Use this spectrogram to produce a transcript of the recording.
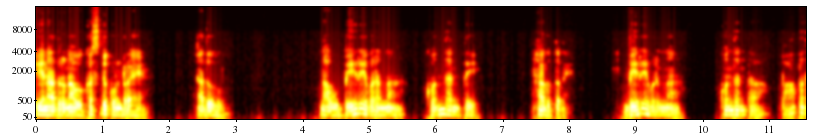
ಏನಾದರೂ ನಾವು ಕಸಿದುಕೊಂಡ್ರೆ ಅದು ನಾವು ಬೇರೆಯವರನ್ನ ಕೊಂದಂತೆ ಆಗುತ್ತದೆ. ಬೇರೆಯವರನ್ನ ಕೊಂದಂತ ಪಾಪದ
